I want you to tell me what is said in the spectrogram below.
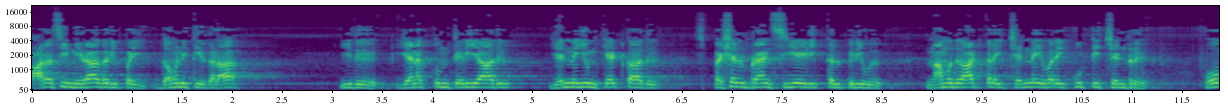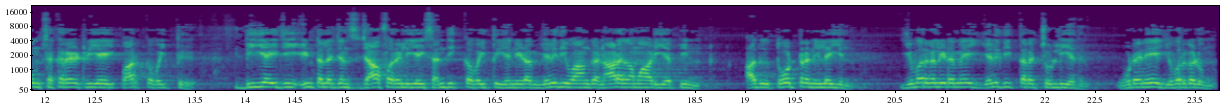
அரசின் நிராகரிப்பை கவனித்தீர்களா? இது எனக்கும் தெரியாது என்னையும் கேட்காது. ஸ்பெஷல் பிரான்ச் சிஐடிக்கள் பிரிவு நமது ஆட்களை சென்னை வரை கூட்டிச் சென்று ஹோம் செக்ரட்டரியை பார்க்க வைத்து டிஐஜி இன்டெலிஜென்ஸ் ஜாஃபர் அலியை சந்திக்க வைத்து என்னிடம் எழுதி வாங்க நாடகமாடிய பின் அது தோற்ற நிலையில் இவர்களிடமே எழுதி தரச் சொல்லியது. உடனே இவர்களும்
